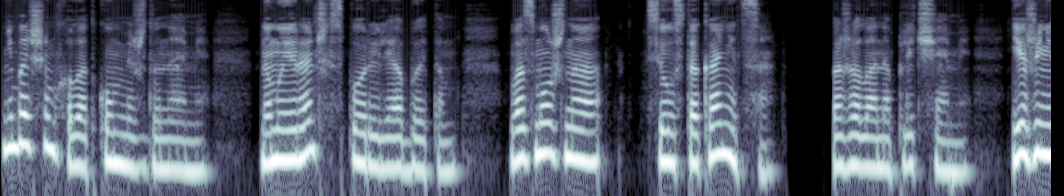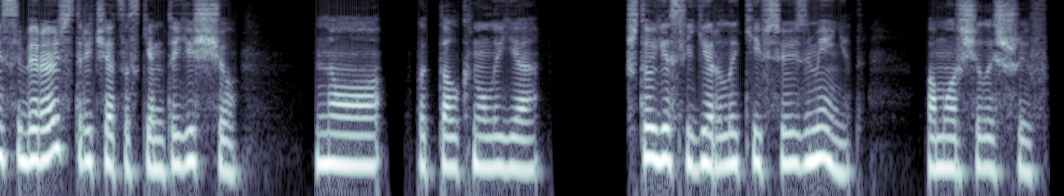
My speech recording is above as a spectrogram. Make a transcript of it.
небольшим холодком между нами. Но мы и раньше спорили об этом. Возможно, все устаканится?» — пожала она плечами. «Я же не собираюсь встречаться с кем-то еще. Но...» — подтолкнула я. «Что, если ярлыки все изменит?» — поморщилась Шиф.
